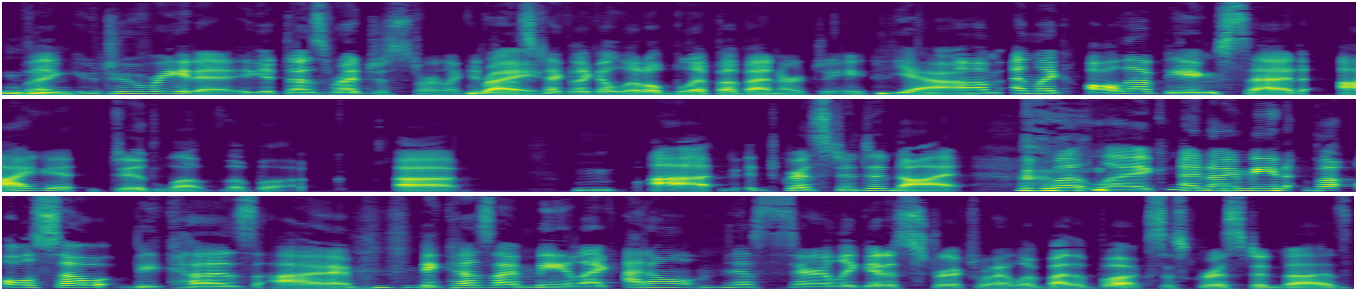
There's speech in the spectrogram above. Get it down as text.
Like you do read it. It does register. Like it Right. does take like a little blip of energy. Yeah. um and like all that being said i did love the book. Uh uh kristen did not. But like and i mean but also because i'm because i'm me like i don't necessarily get as strict when i live by the books as kristen does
